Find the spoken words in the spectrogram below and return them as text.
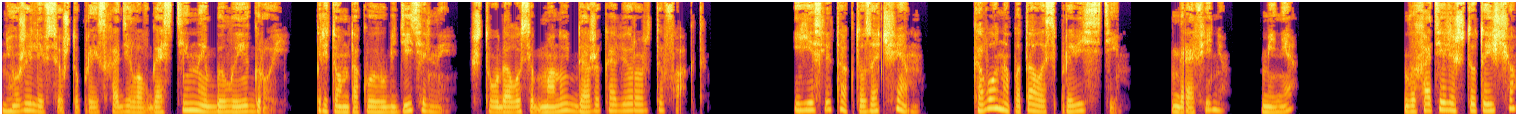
Неужели все, что происходило в гостиной, было игрой, притом такой убедительной, что удалось обмануть даже ковер-артефакт? И если так, то зачем? Кого она пыталась провести? Графиню? Меня? Вы хотели что-то еще?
